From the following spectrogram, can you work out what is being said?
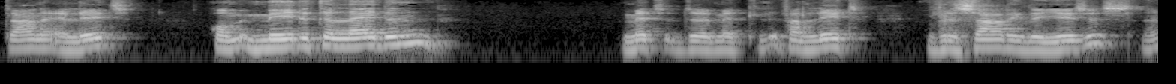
tranen en leed, om mede te lijden met de met, van leed verzadigde Jezus. Hè?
